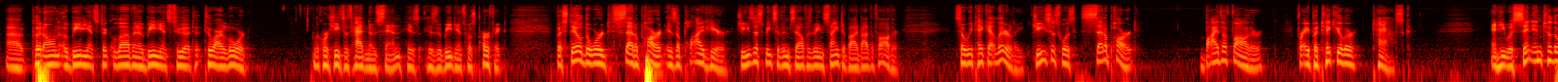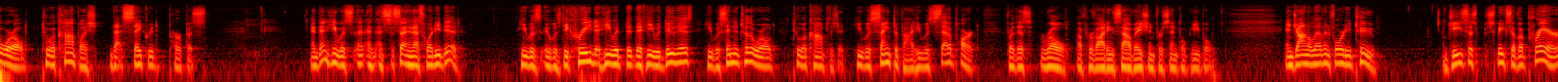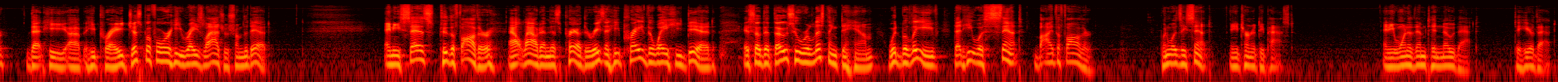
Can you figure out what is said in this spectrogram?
uh, put on obedience to love and obedience to, uh, to, to our Lord. Of course, Jesus had no sin, his, his obedience was perfect. But still, the word set apart is applied here. Jesus speaks of himself as being sanctified by the Father. So we take that literally. Jesus was set apart by the Father for a particular task. And he was sent into the world to accomplish that sacred purpose. And then he was, and, and that's what he did. He was, it was decreed that he, would, that he would do this. He was sent into the world to accomplish it. He was sanctified. He was set apart for this role of providing salvation for sinful people. In John 11 42, Jesus speaks of a prayer that he, uh, he prayed just before he raised Lazarus from the dead. And he says to the Father out loud in this prayer, the reason he prayed the way he did so that those who were listening to him would believe that he was sent by the Father. When was he sent? In eternity past. And he wanted them to know that, to hear that.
